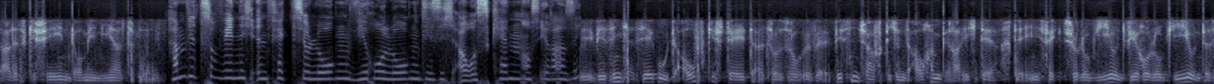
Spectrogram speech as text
alles Geschehen dominiert. Haben wir zu wenig Infektiologen, Virologen, die sich auskennen aus Ihrer Sicht? Wir sind ja sehr gut aufgestellt, also so wissenschaftlich und auch im Bereich der, der Infektiologie und Virologie und das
